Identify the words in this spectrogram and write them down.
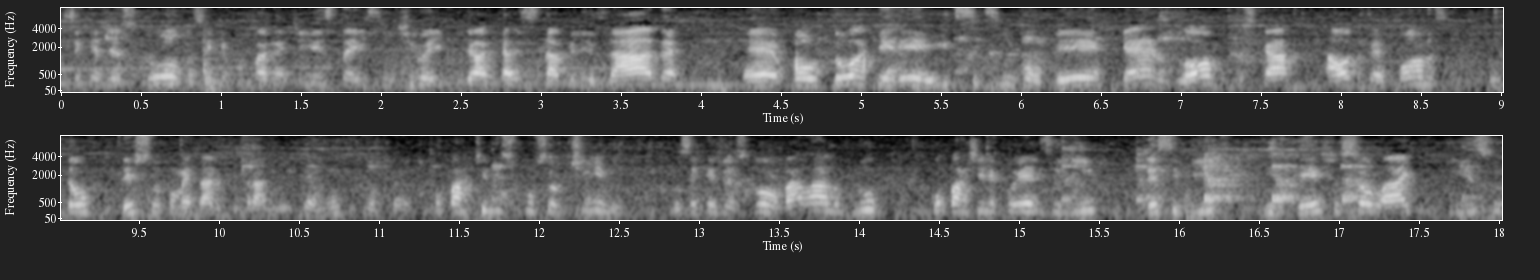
você que é gestor, você que é propagandista e sentiu aí que deu aquela estabilizada, é, voltou a querer ir se desenvolver, quer logo buscar alta performance, então deixe seu comentário aqui para mim, que é muito importante. Compartilhe isso com o seu time, você que é gestor, vai lá no grupo, compartilhe com eles o link desse vídeo e deixe o seu like, isso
